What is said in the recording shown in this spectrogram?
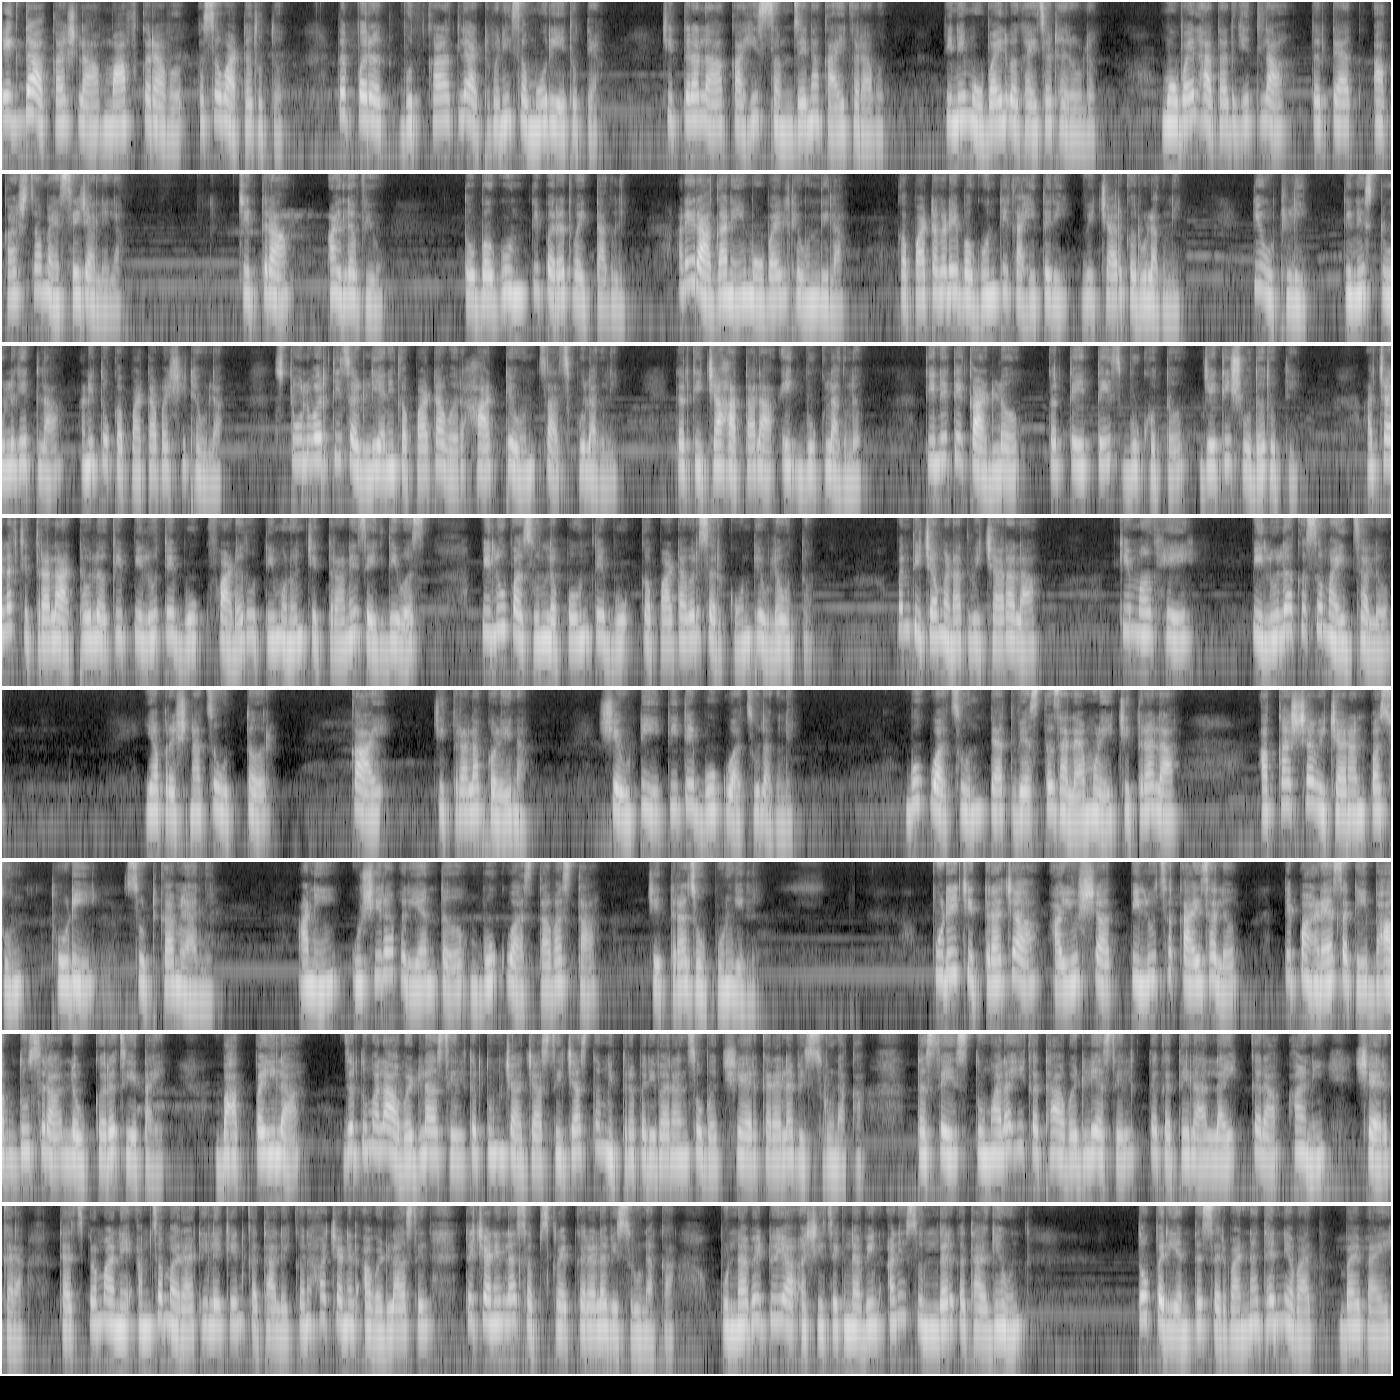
एकदा आकाशला माफ करावं असं वाटत होतं तर परत भूतकाळातल्या आठवणी समोर येत होत्या. चित्राला काहीच समजेना काय करावं. तिने मोबाईल बघायचं ठरवलं. मोबाईल हातात घेतला तर त्यात आकाशचा मेसेज आलेला. Chitra I love you. तो बघून ती परत वैतागली आणि रागाने मोबाईल ठेवून दिला. कपाटाकडे बघून ती काहीतरी विचार करू लागली. ती उठली. तिने स्टूल घेतला आणि तो कपाटापाशी ठेवला. स्टूलवरती चढली आणि कपाटावर हात ठेवून चाचपू लागली. तर तिच्या हाताला एक बुक लागलं. तिने ते काढलं तर ते तेच बुक होतं जे ती शोधत होती. अचानक चित्राला आठवलं की पिलू ते बुक फाडत होती म्हणून चित्रानेच एक दिवस पिलूपासून लपवून ते बुक कपाटावर सरकवून ठेवलं होतं. पण तिच्या मनात विचार आला की मग हे पिलूला कसं माहीत झालं? या प्रश्नाचं उत्तर काय चित्राला कळेना. शेवटी ती ते बुक वाचू लागली. बुक वाचून त्यात व्यस्त झाल्यामुळे चित्राला आकाशच्या विचारांपासून थोडी सुटका मिळाली आणि उशिरापर्यंत बुक वाचता वाचता चित्रा झोपून गेली. पुढे चित्राच्या आयुष्यात पिलूचं काय झालं ते पाहण्यासाठी भाग दुसरा लवकरच येत आहे. भाग पहिला जर तुम्हाला आवडला असेल तर तुमच्या जास्तीत जास्त मित्रपरिवारांसोबत शेअर करायला विसरू नका. तसेच तुम्हाला ही कथा आवडली असेल तर कथेला लाईक करा आणि शेअर करा. त्याचप्रमाणे आमचा मराठी लेखन कथालेखन हा चॅनल आवडला असेल तर चॅनलला सबस्क्राईब करायला विसरू नका. पुन्हा भेटूया अशीच एक नवीन आणि सुंदर कथा घेऊन. तोपर्यंत सर्वांना धन्यवाद. Bye bye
